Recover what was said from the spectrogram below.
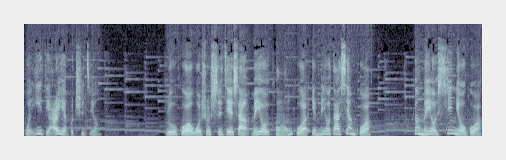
我一点儿也不吃惊。如果我说世界上没有恐龙国，也没有大象国，更没有犀牛国，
